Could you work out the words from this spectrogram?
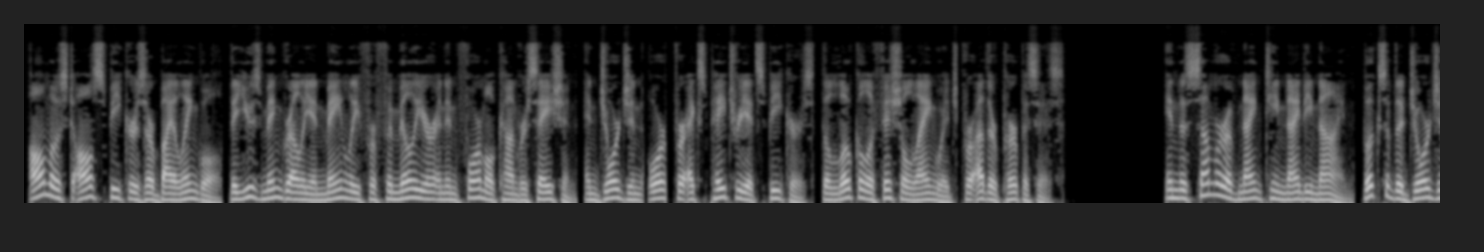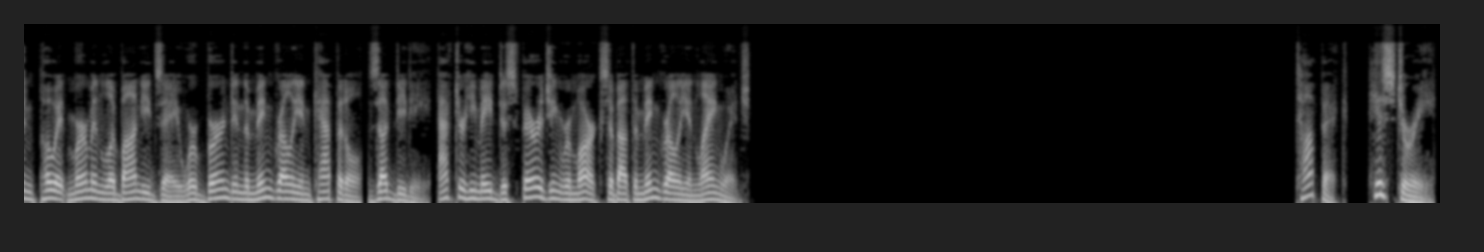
Almost all speakers are bilingual, they use Mingrelian mainly for familiar and informal conversation, and Georgian or, for expatriate speakers, the local official language for other purposes. In the summer of 1999, books of the Georgian poet Murman Lebanidze were burned in the Mingrelian capital, Zugdidi, after he made disparaging remarks about the Mingrelian language. History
